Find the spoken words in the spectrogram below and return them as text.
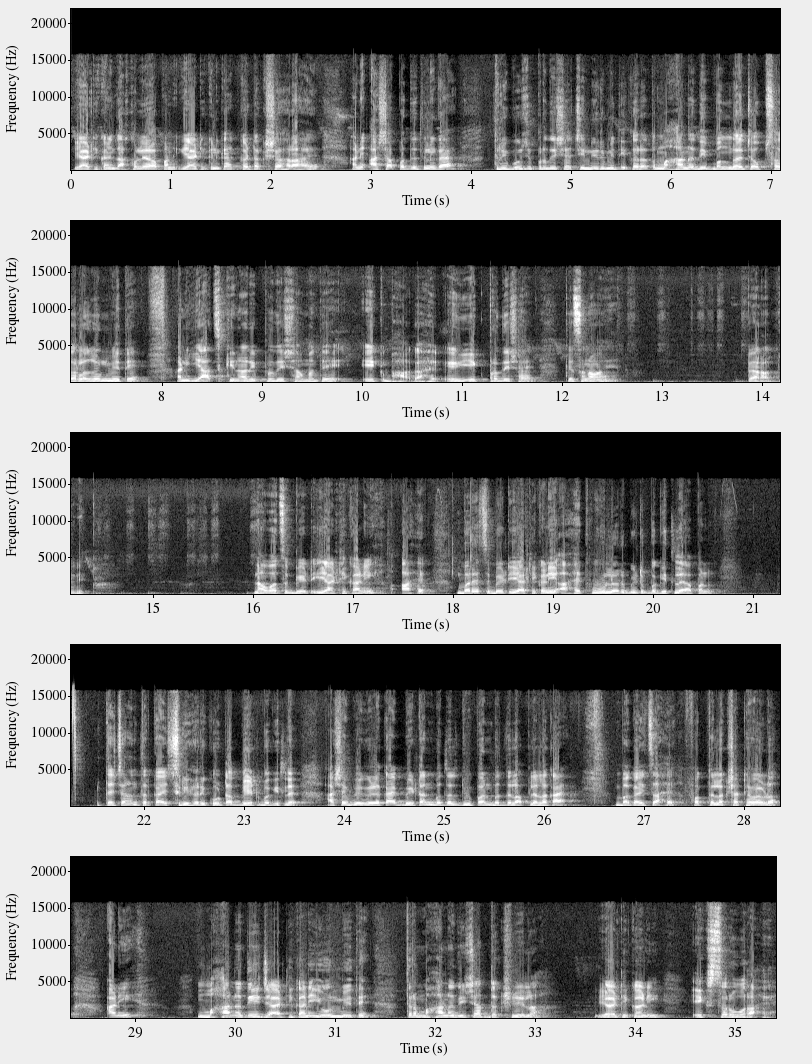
या ठिकाणी दाखवलेलं आपण. या ठिकाणी काय? कटक शहर आहे. आणि अशा पद्धतीने काय? त्रिभुज प्रदेशाची निर्मिती करत महानदी बंगालच्या उपसागराला जाऊन मिळते. आणि याच किनारी प्रदेशामध्ये एक भाग आहे ए- एक प्रदेश आहे. त्याचं नाव आहे पॅराद्वीप. नावाचं बेट या ठिकाणी आहे. बरेच बेट या ठिकाणी आहेत. वुलर बीट बघितलं आपण. त्याच्यानंतर काय श्रीहरिकोटा बेट बघितलं अशा वेगवेगळ्या काय बेटांबद्दल द्वीपांबद्दल आपल्याला काय बघायचं आहे? फक्त लक्षात ठेवा एवढं. आणि महानदी ज्या ठिकाणी येऊन मिळते तर महानदीच्या दक्षिणेला या ठिकाणी एक सरोवर आहे.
